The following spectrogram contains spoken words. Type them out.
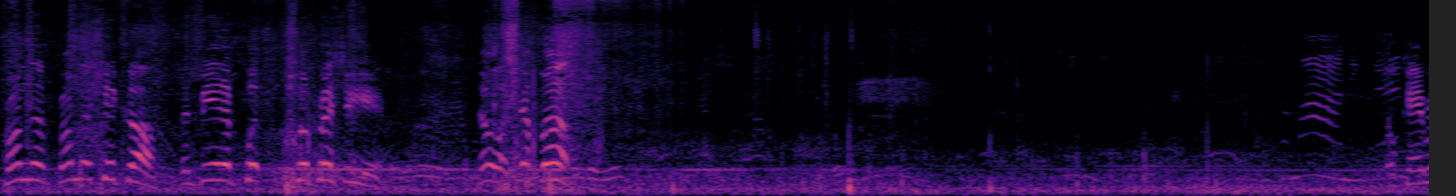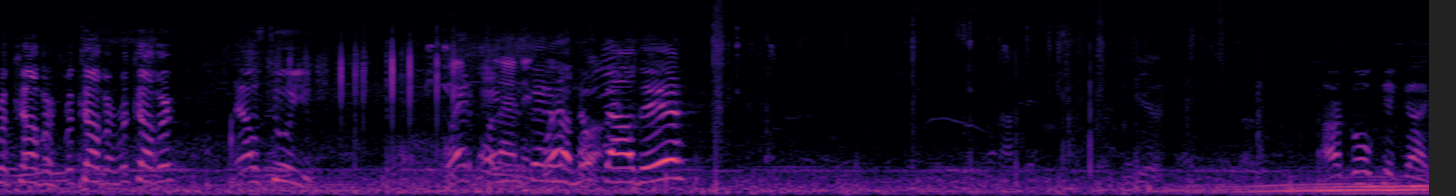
from the from the kickoff. Let's be able to put put pressure here. Noah, step up. Okay, recover, recover, recover. Now it's two of you. Cuerpo, Landon, Stand up, no cuerpo. foul there. Our goal kick, guys.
